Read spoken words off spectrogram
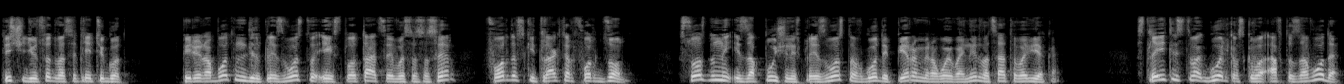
1923 год, переработанный для производства и эксплуатации в СССР фордовский трактор Ford Zone, созданный и запущенный в производство в годы Первой мировой войны 20 века. Строительство Горьковского автозавода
